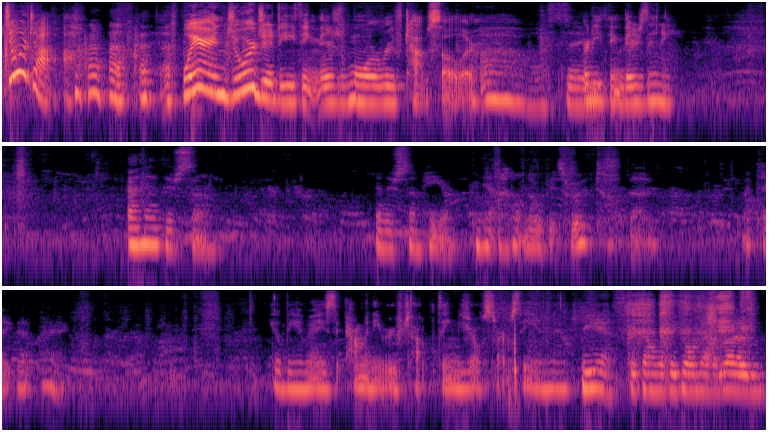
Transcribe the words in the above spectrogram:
Georgia. Where in Georgia do you think there's more rooftop solar? oh, let's see. Or do you think there's any? I know there's some. And there's some here. Yeah, I don't know if it's rooftop though. I take that back. You'll be amazed at how many rooftop things you'll start seeing now. Yes, because I'm gonna be going down the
